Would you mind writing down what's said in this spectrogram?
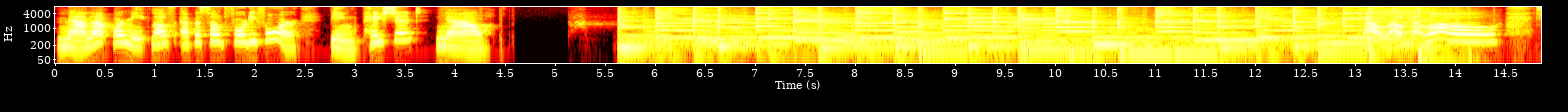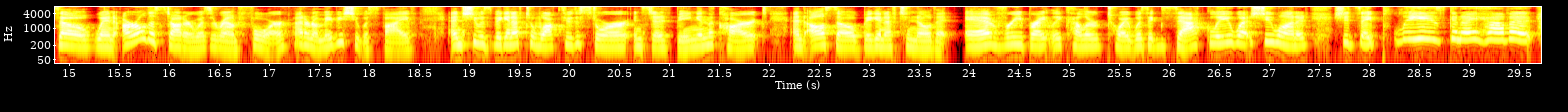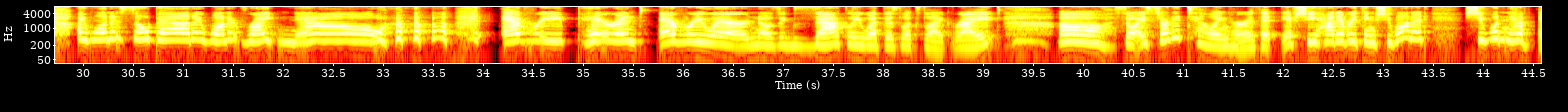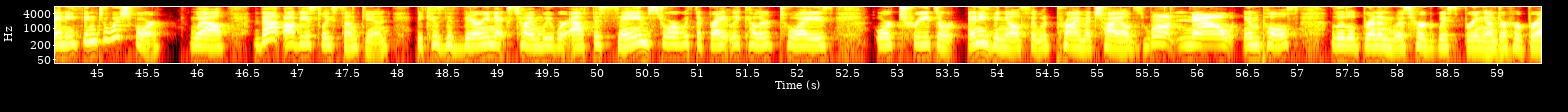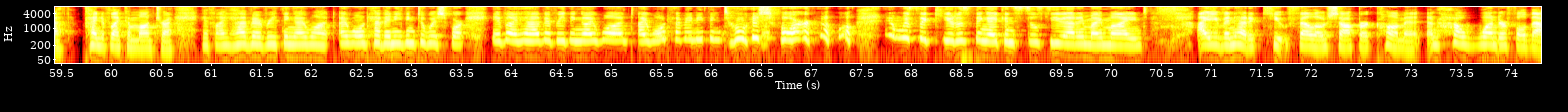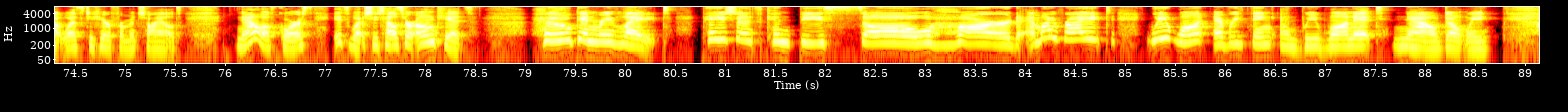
Manna or Meatloaf, episode 44 Being Patient Now. Hello, hello. So, when our oldest daughter was around four, I don't know, maybe she was five, and she was big enough to walk through the store instead of being in the cart, and also big enough to know that every brightly colored toy was exactly what she wanted, she'd say, Please, can I have it? I want it so bad. I want it right now. Every parent everywhere knows exactly what this looks like, right? Oh, so I started telling her that if she had everything she wanted, she wouldn't have anything to wish for. Well, that obviously sunk in because the very next time we were at the same store with the brightly colored toys or treats or anything else that would prime a child's want now impulse, little Brennan was heard whispering under her breath, kind of like a mantra If I have everything I want, I won't have anything to wish for. If I have everything I want, I won't have anything to wish for. it was the cutest thing. I can still see that in my mind. I even had a cute fellow shopper comment on how wonderful that was to hear from a child. Now, of course, it's what she tells her own kids. Who can relate? Patience can be so hard. Am I right? We want everything and we want it now, don't we?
